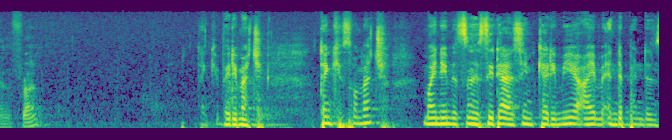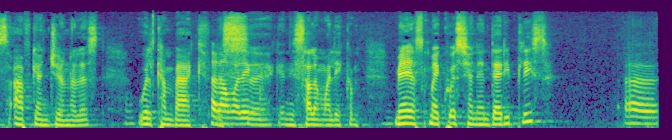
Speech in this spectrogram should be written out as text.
in the front? Thank you very much. Thank you so much. My name is Nazira Azim Karimi. I'm independent Afghan journalist. Welcome back. Salam alaikum. uh, Ghani. Salam alaikum. May I ask my question in Dari, please? Uh,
